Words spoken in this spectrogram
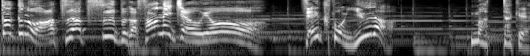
かくの熱々スープが冷めちゃうよ。ゼクポン言うな！まったく。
